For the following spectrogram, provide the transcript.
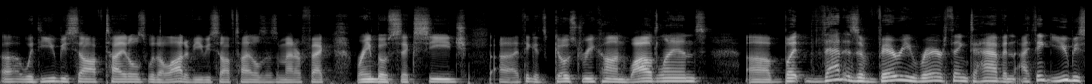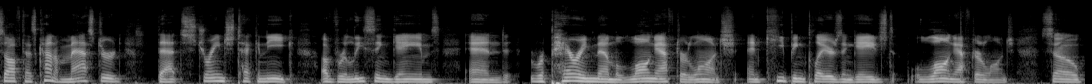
uh, with Ubisoft titles, with a lot of Ubisoft titles, as a matter of fact. Rainbow Six Siege, uh, I think it's Ghost Recon Wildlands. Uh, but that is a very rare thing to have, and I think Ubisoft has kind of mastered that strange technique of releasing games and repairing them long after launch and keeping players engaged long after launch. So,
